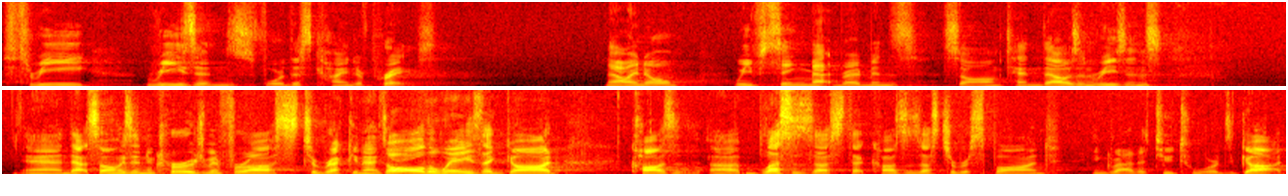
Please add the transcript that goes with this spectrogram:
three reasons for this kind of praise. Now, I know we've sing Matt Redman's song, 10,000 Reasons, And that song is an encouragement for us to recognize all the ways that God causes, uh, blesses us that causes us to respond in gratitude towards God.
